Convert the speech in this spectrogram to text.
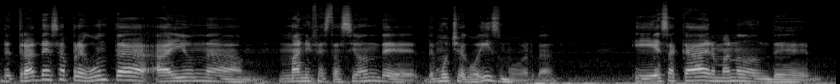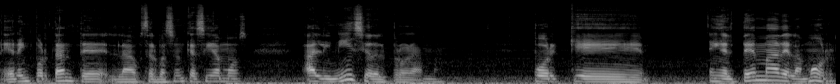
detrás de esa pregunta hay una manifestación de, mucho egoísmo, ¿verdad? Y es acá, hermano, donde era importante la observación que hacíamos al inicio del programa. Porque en el tema del amor,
